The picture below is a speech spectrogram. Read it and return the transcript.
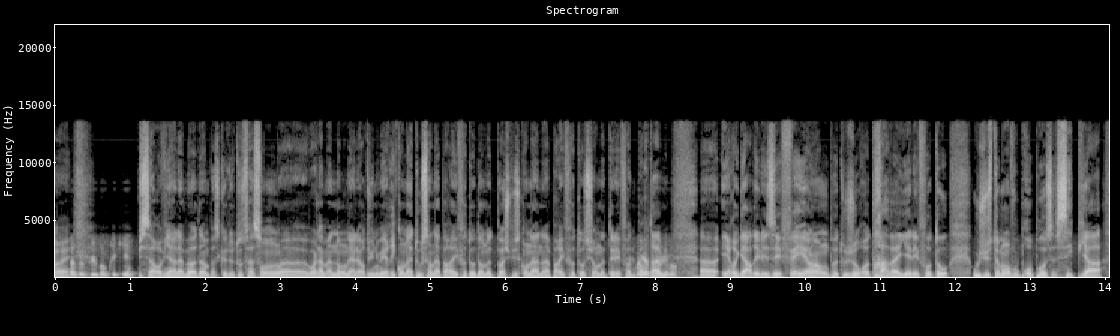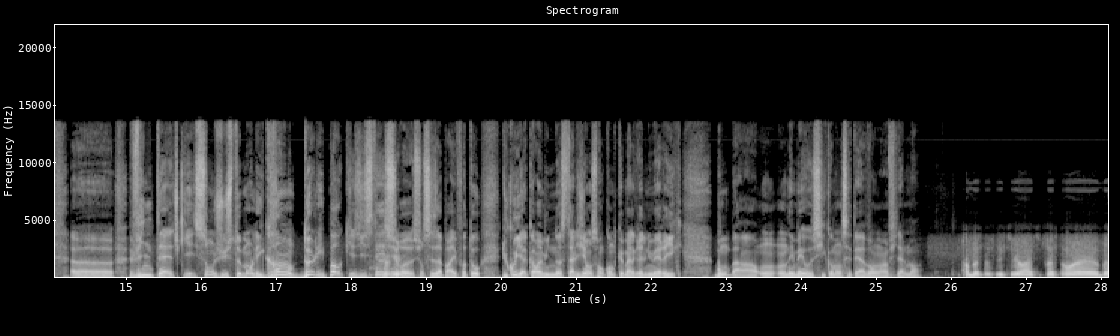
Ouais. c'est un peu plus compliqué. Puis ça revient à la mode, hein, parce que de toute façon, euh, voilà, maintenant on est à l'heure du numérique, on a tous un appareil photo dans notre poche puisqu'on a un appareil photo sur notre téléphone Oui, portable. Euh, et regardez les effets, hein, on peut toujours travailler les photos où justement on vous propose sépia, euh, vintage, qui sont justement les grains de l'époque qui existaient Oui. sur euh, sur ces appareils photo. Du coup, il y a quand même une nostalgie. On se rend compte que malgré le numérique, bon, bah, on, on aimait aussi comment c'était avant, hein, finalement. Ah bah ça c'est sûr, hein. de toute façon euh, bah,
